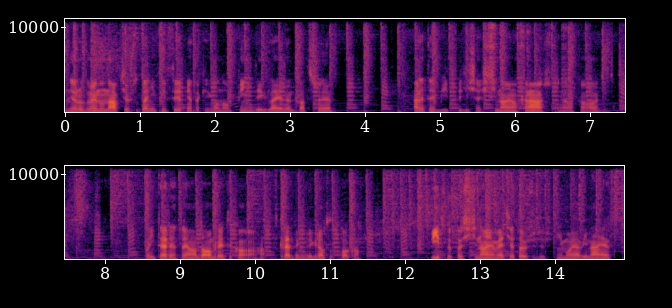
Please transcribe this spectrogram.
Nie rozumiem, no nawcie już tutaj nic nie sypnie takiego, no 5 dych dla 1, 2, 3. Ale te bitwy dzisiaj ścinają strasznie, o co chodzi? Bo internet to ja mam dobry, tylko aha, Skredek wygrał, to spoko. Bitwy coś ścinają, wiecie, to już, już nie moja wina jest.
